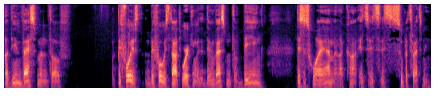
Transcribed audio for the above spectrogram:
but the investment of, before you, before we start working with it, the investment of being this is who I am, and I can't. It's it's it's super threatening,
